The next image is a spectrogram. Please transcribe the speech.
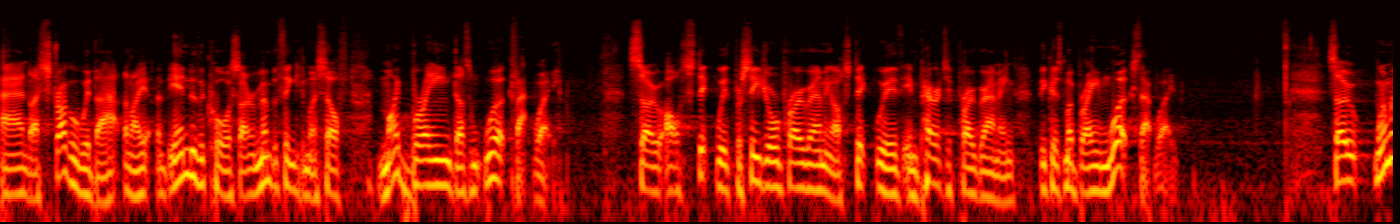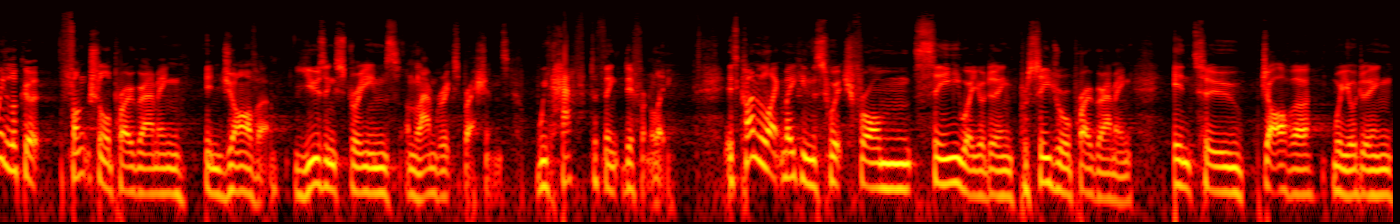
and I struggled with that. And I, at the end of the course, I remember thinking to myself, my brain doesn't work that way. So I'll stick with procedural programming, I'll stick with imperative programming because my brain works that way. So when we look at functional programming in Java using streams and Lambda expressions, we have to think differently. It's kind of like making the switch from C, where you're doing procedural programming, into Java, where you're doing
